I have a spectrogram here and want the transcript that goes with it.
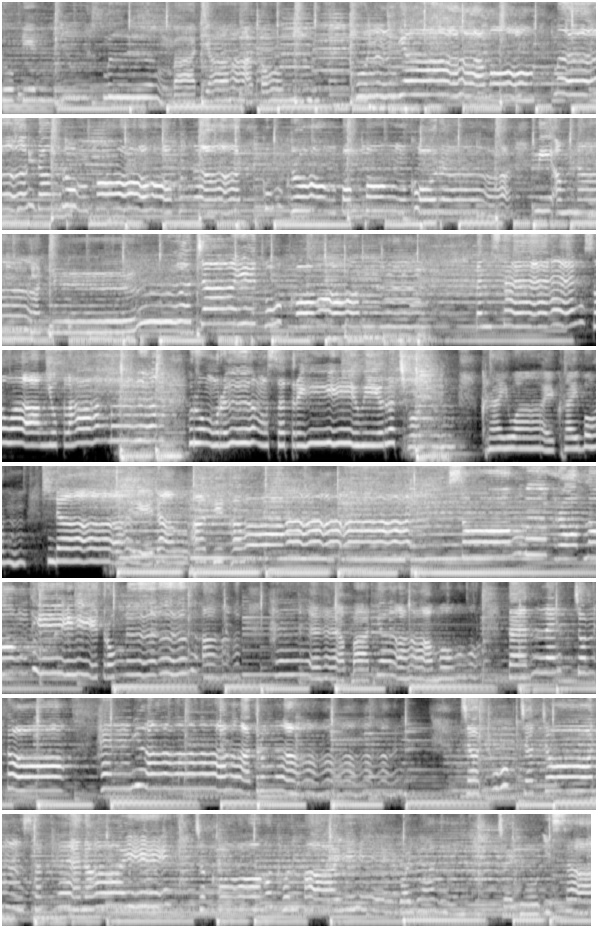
จูบดิน เมืองบาดยาตน คุณยาโม เหมือนดังร่มโพอพังงาดคุ้มครองปกป้องโคราช มีอำนาจเหนือใจทุกคน เป็นแสงสว่างอยู่กลางเมือง รุ่งเรืองสตรีวีรชน ใครไหวใครบน ได้ดังอธิษฐานสองมือกราบลงที่ตรงเนื้ออาแทบบาดยาโม แต่เล็กจนโตเห็นยาตรงงาน จะทุกข์จะจน จ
